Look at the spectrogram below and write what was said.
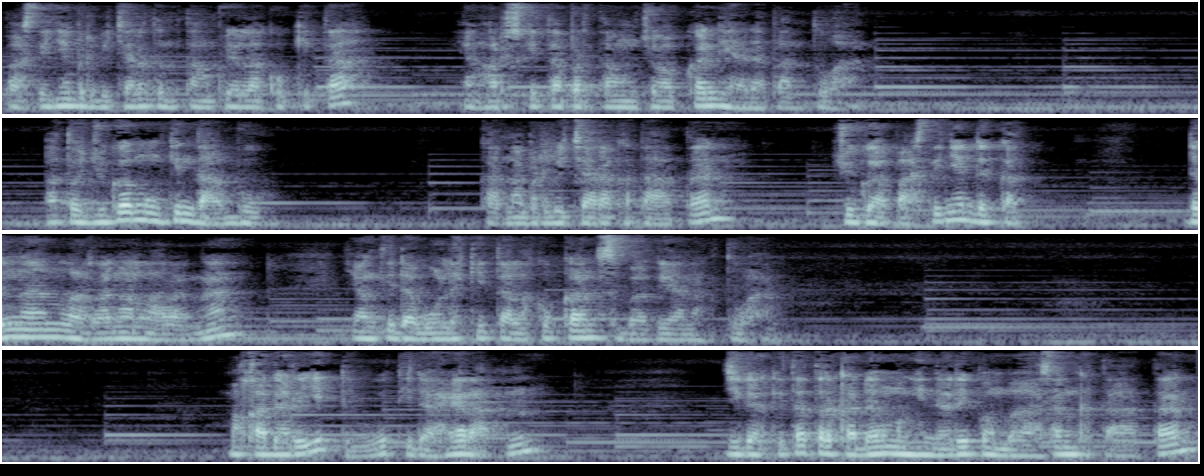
pastinya berbicara tentang perilaku kita yang harus kita pertanggungjawabkan di hadapan Tuhan. Atau juga mungkin tabu, karena berbicara ketaatan juga pastinya dekat dengan larangan-larangan yang tidak boleh kita lakukan sebagai anak Tuhan. Maka dari itu, tidak heran jika kita terkadang menghindari pembahasan ketaatan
